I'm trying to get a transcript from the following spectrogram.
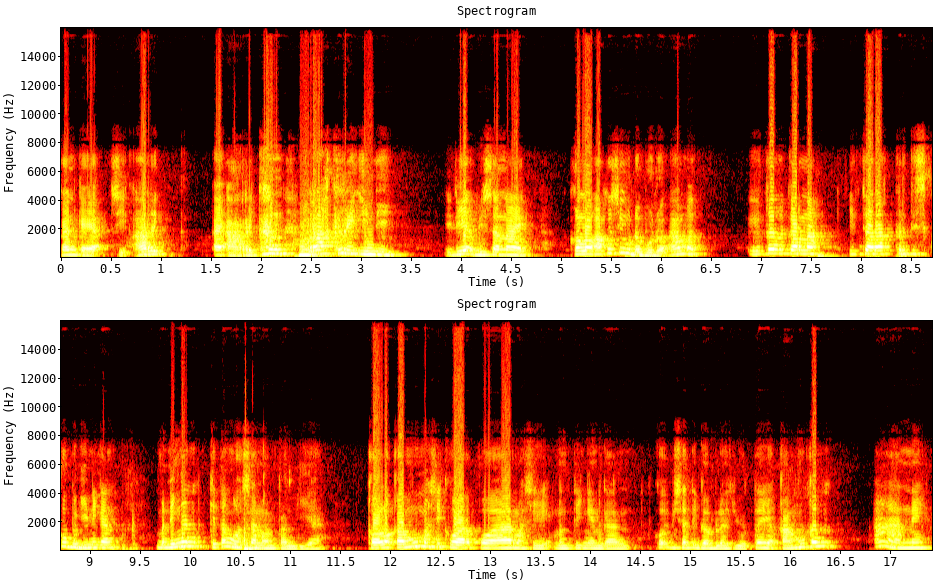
Kan kayak si Arik eh Arik kan Rakri Indi. Dia bisa naik. Kalau aku sih udah bodo amat. Ya kan karena cara kritisku begini kan. Mendingan kita nggak usah nonton dia. Kalau kamu masih keluar-keluar, masih mentingin kan, kok bisa 13 juta ya kamu kan aneh.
